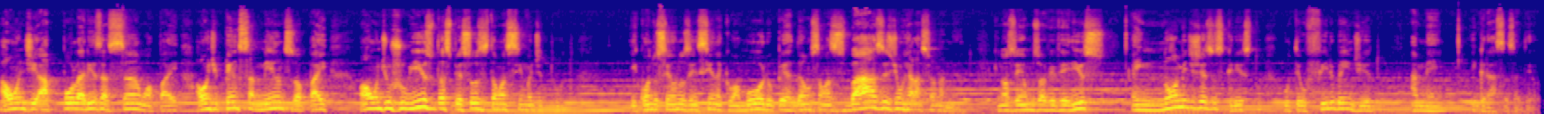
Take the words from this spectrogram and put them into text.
aonde a polarização, ó Pai, aonde pensamentos, ó Pai, aonde o juízo das pessoas estão acima de tudo. E quando o Senhor nos ensina que o amor e o perdão são as bases de um relacionamento, que nós venhamos a viver isso em nome de Jesus Cristo, o teu filho bendito. Amém. E graças a Deus.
